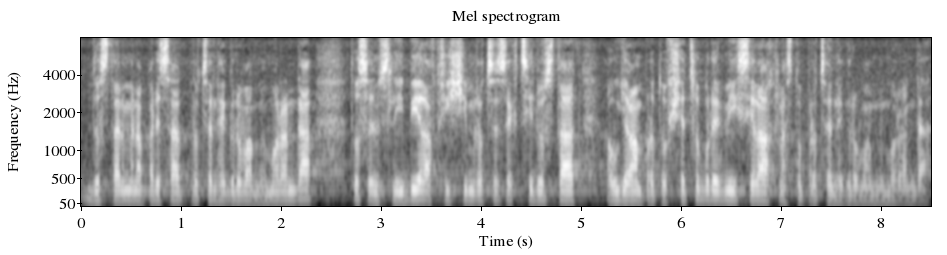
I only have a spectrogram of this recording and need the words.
dostaneme na 50% Hegrova memoranda, to jsem slíbil a v příštím roce se chci dostat a udělám proto vše, co bude v mých silách na 100% Hegrova memoranda.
